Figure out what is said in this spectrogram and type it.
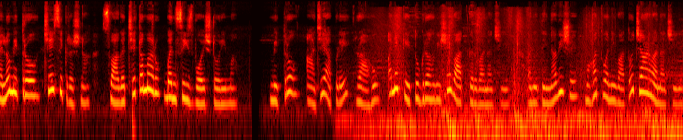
હેલો મિત્રો, જય શ્રી કૃષ્ણ. સ્વાગત છે તમારું બંસીઝ વોઇસ સ્ટોરીમાં. મિત્રો, આજે આપણે રાહુ અને કેતુ ગ્રહ વિશે વાત કરવાના છીએ અને તેના વિશે મહત્વની વાતો જાણવાના છીએ.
